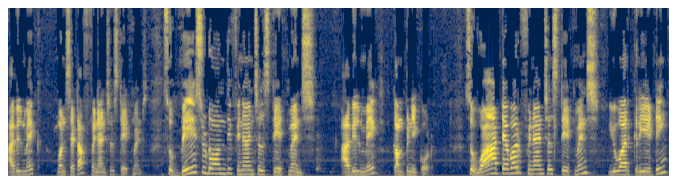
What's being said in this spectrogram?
i will make one set of financial statements. So based on the financial statements i will make company code. So whatever financial statements you are creating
